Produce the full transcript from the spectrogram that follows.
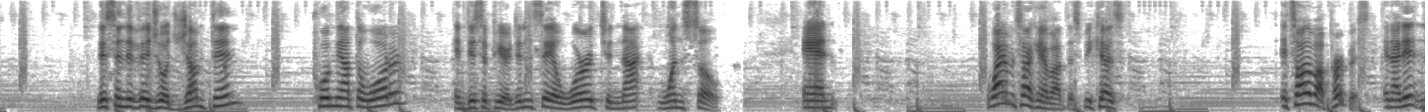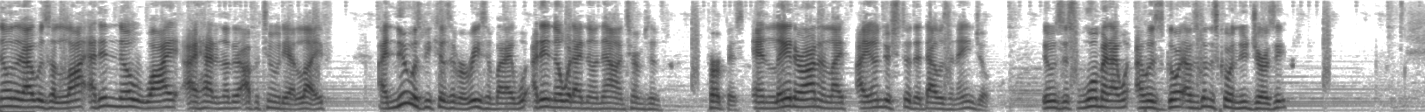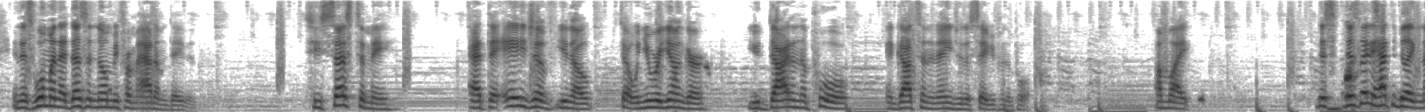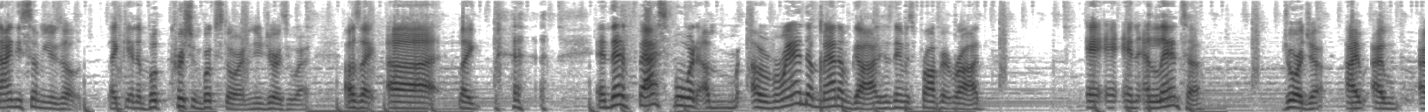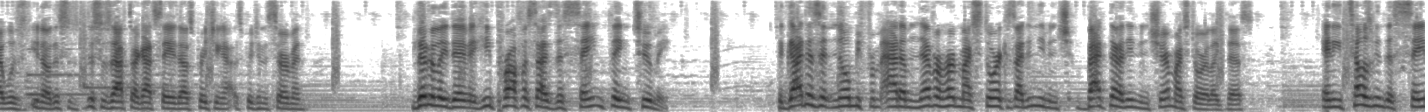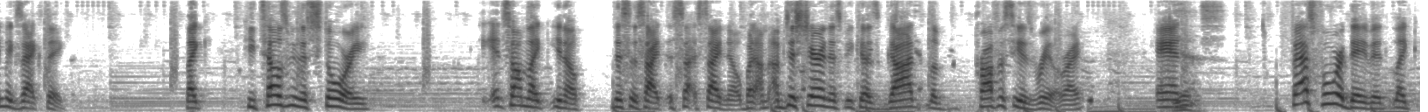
This individual jumped in, pulled me out the water, and disappeared. Didn't say a word to not one soul. And why am I talking about this? Because it's all about purpose. And I didn't know that I was a lot. I didn't know why I had another opportunity at life. I knew it was because of a reason, but I didn't know what I know now in terms of purpose. And later on in life, I understood that that was an angel. There was this woman. I was going. I was going to school in New Jersey, and this woman that doesn't know me from Adam, David. She says to me, at the age of you know, when you were younger, you died in the pool, and God sent an angel to save you from the pool. I'm like, this this lady had to be like ninety some years old, like in a book Christian bookstore in New Jersey. Where I was like, uh, like, and then fast forward, a, a, random man of God, his name is Prophet Rod, in, Atlanta, Georgia. I, I I was you know this is this was after I got saved. I was preaching I was preaching the sermon. Literally, David, he prophesied the same thing to me. The guy doesn't know me from Adam, never heard my story because I didn't even back then I didn't even share my story like this and he tells me the same exact thing. Like he tells me the story, and so I'm like, you know, this is a side side note, but I'm I'm just sharing this because God, the prophecy is real, right? And yes. fast forward, David, like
